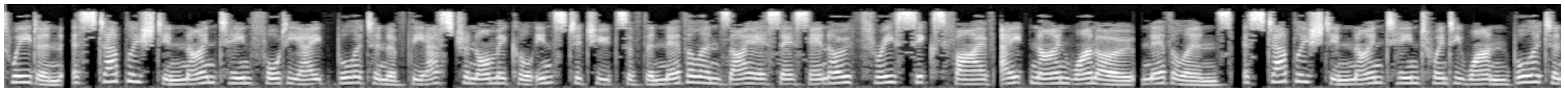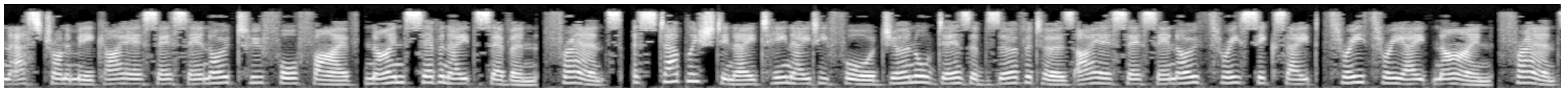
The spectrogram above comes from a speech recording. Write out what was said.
Sweden, established in 1948 Bulletin of the Astronomical Institutes of the Netherlands ISSN 0365-8910 Netherlands, established in 1921 Bulletin Astronomique ISSN 0245 9787 France, established in 1884 Journal des Observateurs ISSN 0368-3389 France,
